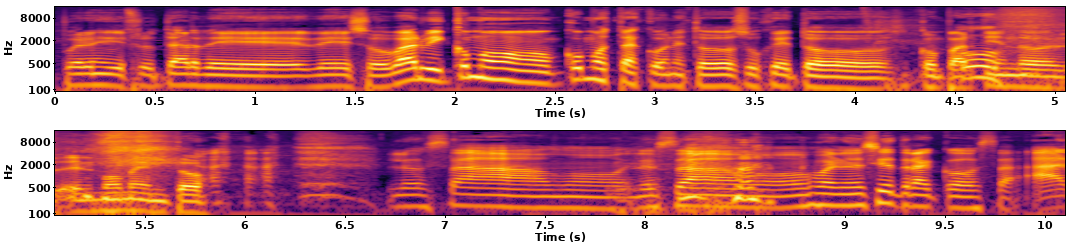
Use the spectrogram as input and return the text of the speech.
pueden disfrutar de, de eso. Barbie, ¿cómo, ¿cómo estás con estos dos sujetos compartiendo el, el momento? Los amo, los amo. bueno, decía otra cosa. Ah,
